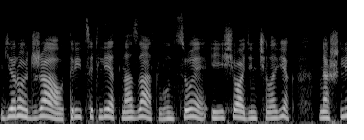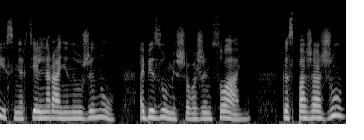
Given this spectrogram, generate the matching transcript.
Герой Джао 30 лет назад Лун Цюэ и еще один человек нашли смертельно раненую жену, обезумевшего Жин Суаня. Госпожа Жун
